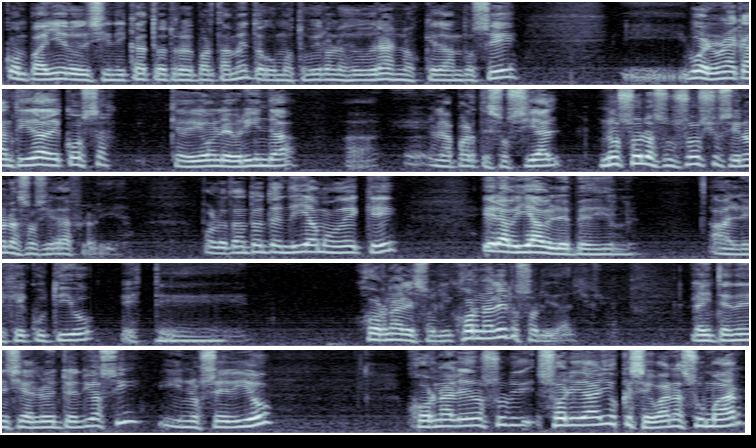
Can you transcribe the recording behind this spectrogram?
compañeros de sindicato de otro departamento, como estuvieron los de Duraznos quedándose. Y bueno, una cantidad de cosas que ADEOM le brinda en la parte social, no solo a sus socios, sino a la sociedad de Florida. Por lo tanto, entendíamos de que era viable pedirle al Ejecutivo este, jornales, jornaleros solidarios. La Intendencia lo entendió así y nos cedió jornaleros solidarios que se van a sumar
